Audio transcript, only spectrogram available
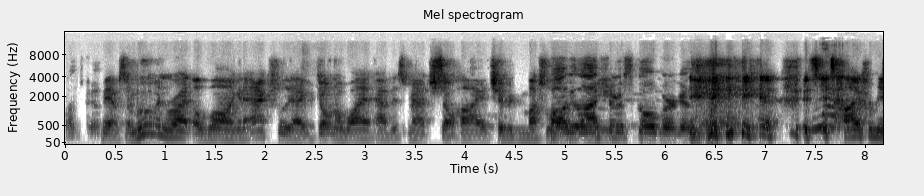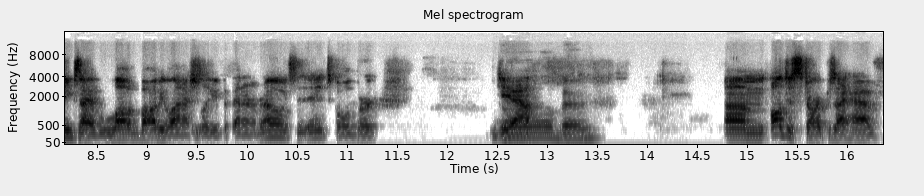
That's good. Yeah, so moving right along, and actually, I don't know why I have this match so high. It should be much lower. Bobby Lashley with Goldberg. yeah, it's it's high for me because I love Bobby Lashley, but then I remember, oh, it's it's Goldberg. Yeah. Goldberg. Um, I'll just start because I have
